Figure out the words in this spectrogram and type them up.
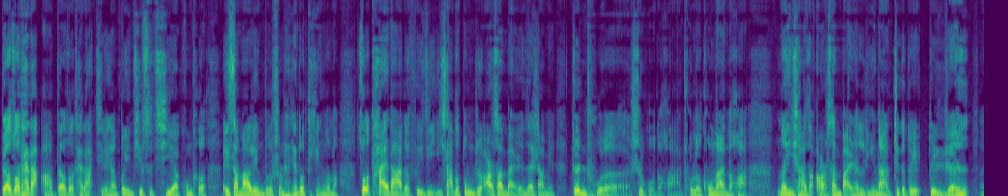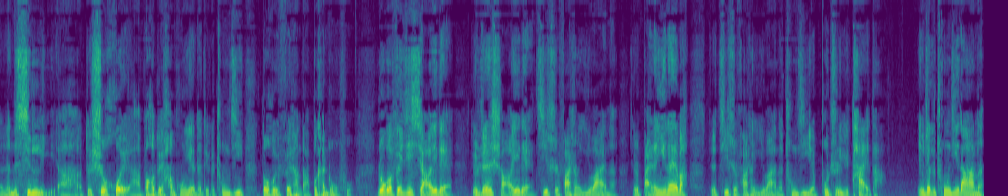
不要做太大啊，不要做太大。其实像波音七四七啊、空客 A 三八零不都生产线都停了吗？做太大的飞机一下子动辄二三百人在上面，真出了事故的话，出了空难的话。那一下子二三百人罹难，这个对对人呃人的心理啊，对社会啊，包括对航空业的这个冲击都会非常大，不堪重负。如果飞机小一点，就人少一点，即使发生意外呢，就是百人以内吧，就即使发生意外呢，冲击也不至于太大。因为这个冲击大呢，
